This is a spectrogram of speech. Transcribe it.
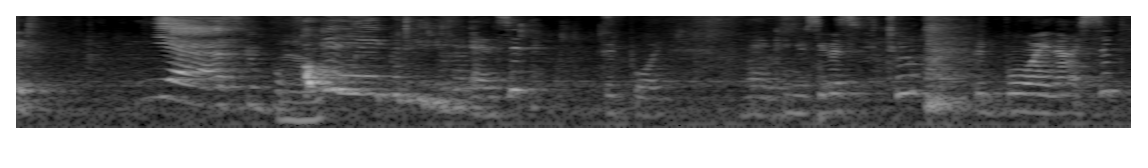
bit. Yes, good boy. No. Okay, good, good, good, good. And sit. Good boy. And can you see this too? Good boy. Now Sit.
